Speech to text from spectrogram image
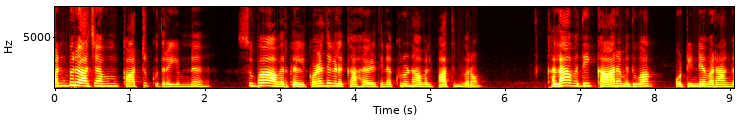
அன்பு ராஜாவும் காற்று குதிரையும்னு சுபா அவர்கள் குழந்தைகளுக்காக எழுதின குறுநாவல் பார்த்துன்னு வரோம். கலாவதி காரை மெதுவாக ஓட்டிகிட்டே வராங்க.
